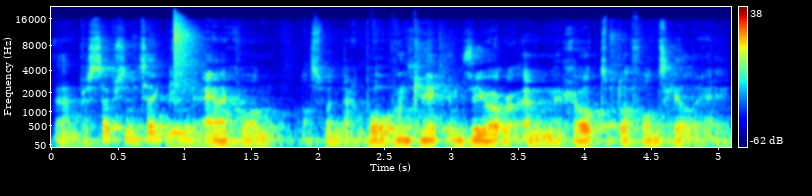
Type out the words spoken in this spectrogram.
een perception check doen, eigenlijk gewoon als we naar boven kijken, zien we een groot plafondschilderij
